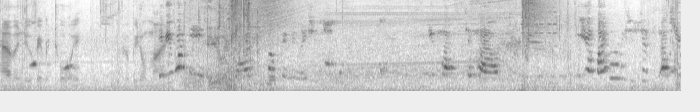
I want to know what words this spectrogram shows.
have a new favorite toy. I hope you don't mind. If you want a healthy relationship, you have to have. Yeah, my relationship is actually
